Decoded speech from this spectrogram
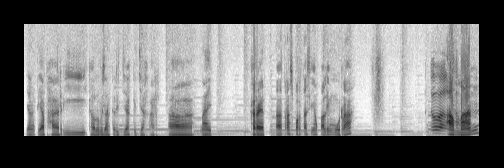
Yang tiap hari kalau misalnya kerja ke Jakarta naik kereta transportasi yang paling murah betul aman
